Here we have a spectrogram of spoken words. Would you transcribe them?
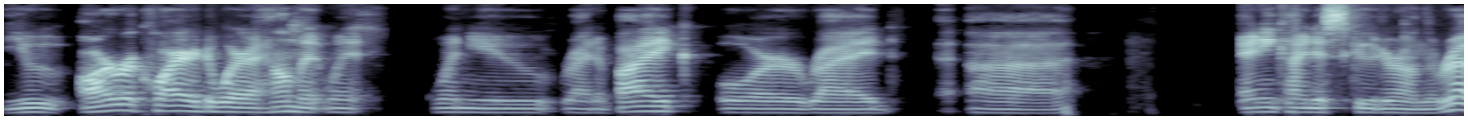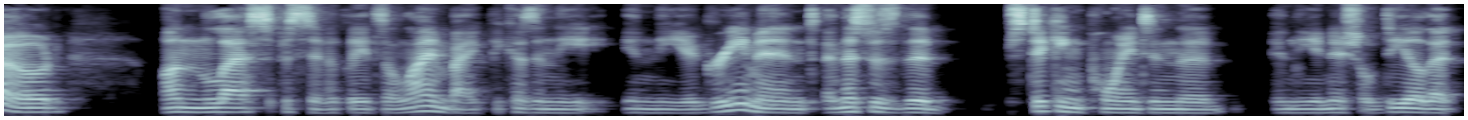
you are required to wear a helmet when when you ride a bike or ride uh, any kind of scooter on the road, unless specifically it's a Lime bike. Because in the in the agreement, and this was the sticking point in the in the initial deal that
